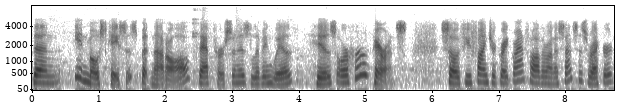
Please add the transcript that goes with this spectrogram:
then in most cases, but not all, that person is living with his or her parents. So if you find your great grandfather on a census record,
